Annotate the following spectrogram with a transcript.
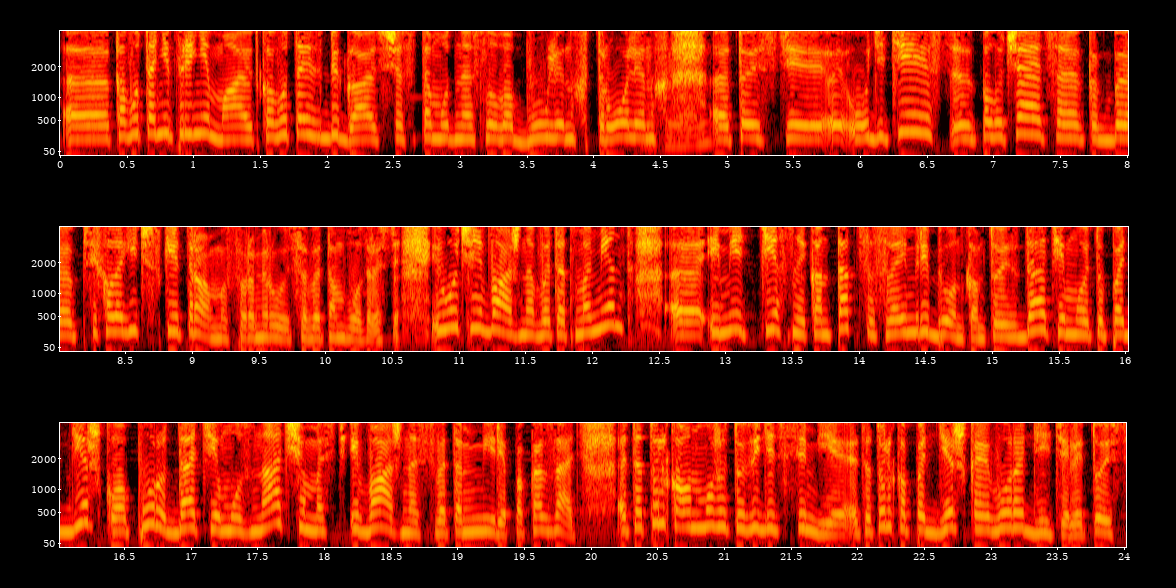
э, кого-то не принимают, кого-то избегают. Сейчас это модное слово буллинг, троллинг. Э, то есть у детей э, получается как бы психологические травмы формируются в этом возрасте. И очень важно в этот момент э, иметь тесный контакт со своим ребенком, то есть дать ему эту поддержку, опору, дать ему значимость и важность в этом мире показать. Это только он может увидеть в семье, это только поддержка его родителей, то есть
